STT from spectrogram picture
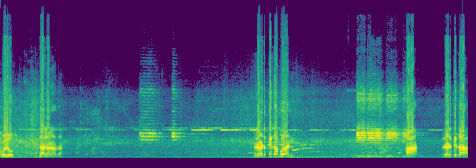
बोलो. झालं ना आता? रडते का पण? हा? रडते का?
